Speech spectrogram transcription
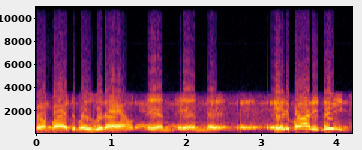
somebody to move it out. And and uh, anybody needs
